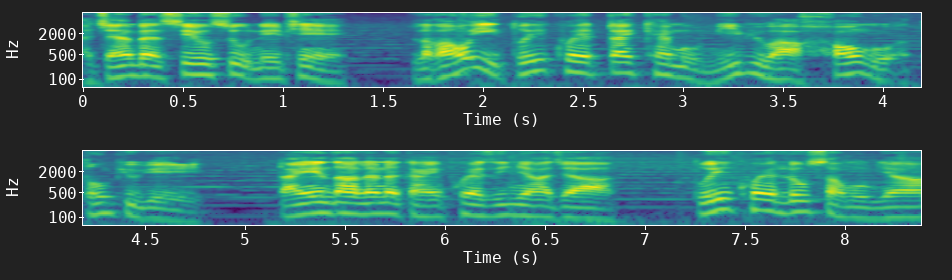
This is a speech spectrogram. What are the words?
အကြမ်းဖက်ဆီယိုစုအနေဖြင့်၎င်း၏သွေးခွဲတိုက်ခတ်မှုနီးဗျူဟာဟောင်းကိုအသုံးပြု၍ တိုင်းရင်းသားလက်နက်ကိုင်ဖွဲ့စည်းများကြားသွေးခွဲလှုပ်ဆောင်မှုများ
